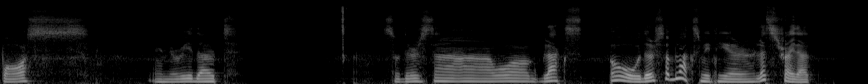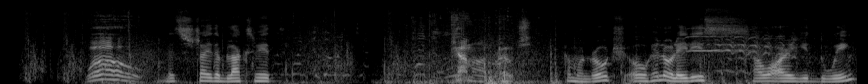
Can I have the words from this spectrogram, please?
pause and read out. So there's a uh, blacks. Oh, there's a blacksmith here. Let's try that. Whoa! Let's try the blacksmith. Come on, Roach. Come on, Roach. Oh, hello, ladies. How are you doing?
